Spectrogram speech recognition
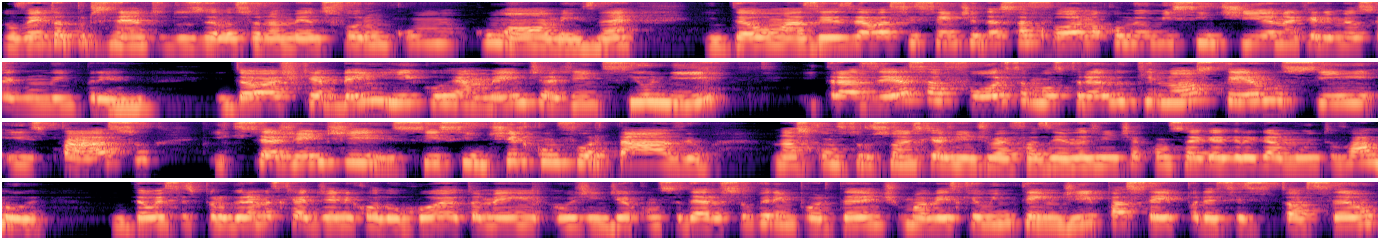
90% dos relacionamentos foram com, com homens, né? Então, às vezes, ela se sente dessa forma como eu me sentia naquele meu segundo emprego. Então, eu acho que é bem rico realmente a gente se unir e trazer essa força, mostrando que nós temos sim espaço e que se a gente se sentir confortável nas construções que a gente vai fazendo, a gente já consegue agregar muito valor. Então, esses programas que a Jenny colocou, eu também, hoje em dia, considero super importante, uma vez que eu entendi, passei por essa situação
